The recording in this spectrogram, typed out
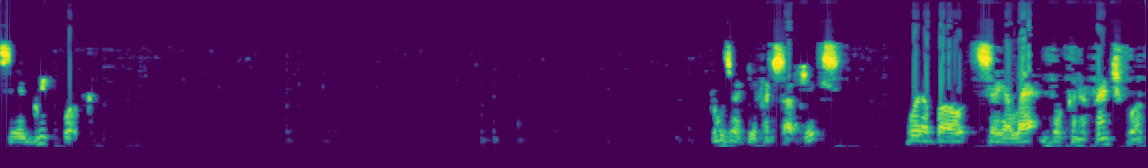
say a Greek book, those are different subjects. What about, say, a Latin book and a French book?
